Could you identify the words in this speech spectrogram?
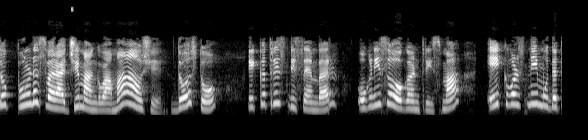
તો પૂર્ણ સ્વરાજ્ય માંગવામાં આવશે. દોસ્તો, એકત્રીસ ડિસેમ્બર ઓગણીસો ઓગણત્રીસમાં એક વર્ષની મુદત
